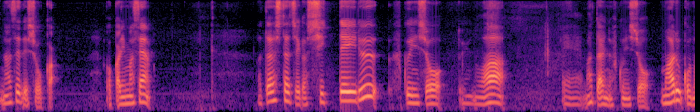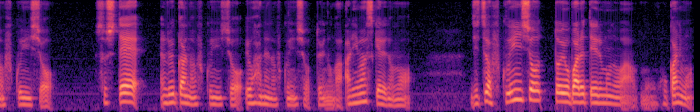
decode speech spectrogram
なぜでしょうか？わかりません。私たちが知っている福音書というのは、えー、マタイの福音書マルコの福音書そしてルカの福音書ヨハネの福音書というのがありますけれども実は福音書と呼ばれているものはもう他にも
